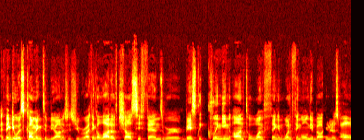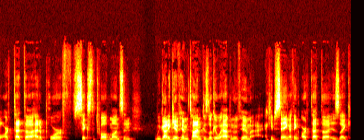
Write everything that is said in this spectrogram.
I think it was coming, to be honest with you, bro. I think a lot of Chelsea fans were basically clinging on to one thing and one thing only about him. It was, oh, Arteta had a poor six to 12 months and we got to give him time because look at what happened with him. I, I keep saying, I think Arteta is like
